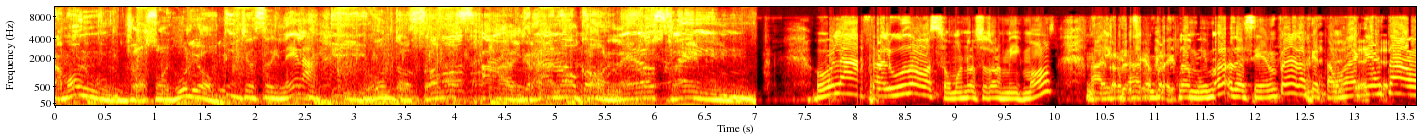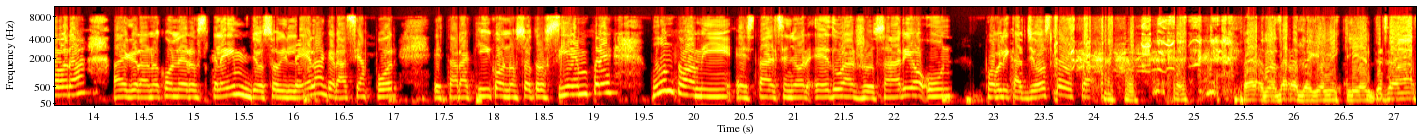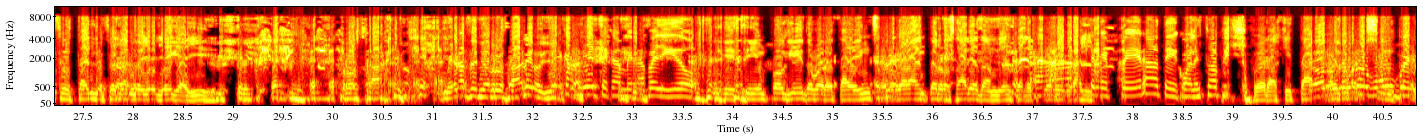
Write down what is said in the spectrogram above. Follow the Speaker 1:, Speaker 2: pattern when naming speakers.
Speaker 1: Ramón. Yo soy Julio.
Speaker 2: Y yo soy Lela.
Speaker 1: Y juntos somos Al Grano con Leros Claim.
Speaker 2: Hola, saludos. Somos nosotros mismos.
Speaker 3: Al los de siempre.
Speaker 2: Los mismos, de siempre, los que estamos aquí hasta ahora. Al grano con Leros Claim. Yo soy Lela. Gracias por estar aquí con nosotros siempre. Junto a mí está el señor Eduard Rosario, un public adjuster.
Speaker 4: Espérate, espérate, que mis clientes se van a asustar después cuando yo llegue allí.
Speaker 3: Rosario. Mira, señor Rosario. Yo...
Speaker 2: te cambié, te cambié el apellido.
Speaker 4: Sí, sí, un poquito, pero está bien. Se la gente Rosario también. Se igual.
Speaker 2: Espérate, ¿cuál es tu apellido?
Speaker 4: Pero aquí está.
Speaker 3: No, no te preocupes,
